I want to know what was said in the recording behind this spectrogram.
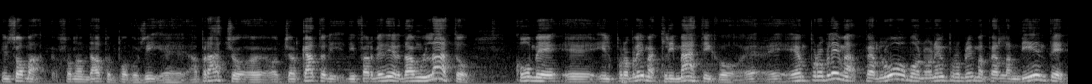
insomma, sono andato un po' così eh, a braccio, eh, ho cercato di far vedere da un lato come eh, il problema climatico eh, è un problema per l'uomo, non è un problema per l'ambiente,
